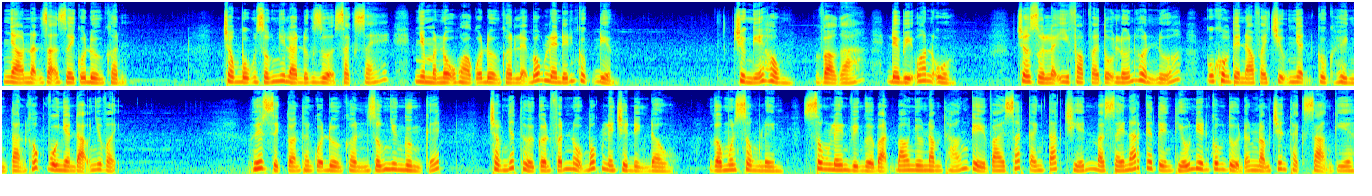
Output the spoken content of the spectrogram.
nhào nặn dạ dày của đường khẩn. Trong bụng giống như là được rửa sạch sẽ nhưng mà nộ hỏa của đường khẩn lại bốc lên đến cực điểm. Trương nghĩa hồng và gá đều bị oan uổng. Cho dù là y phạm phải tội lớn hơn nữa cũng không thể nào phải chịu nhận cực hình tàn khốc vô nhân đạo như vậy. Huyết dịch toàn thân của đường khẩn giống như ngừng kết trong nhất thời cơn phẫn nộ bốc lên trên đỉnh đầu gã muốn xông lên xông lên vì người bạn bao nhiêu năm tháng kể vai sát cánh tác chiến mà xé nát cái tên thiếu niên công tử đang nằm trên thạch sảng kia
